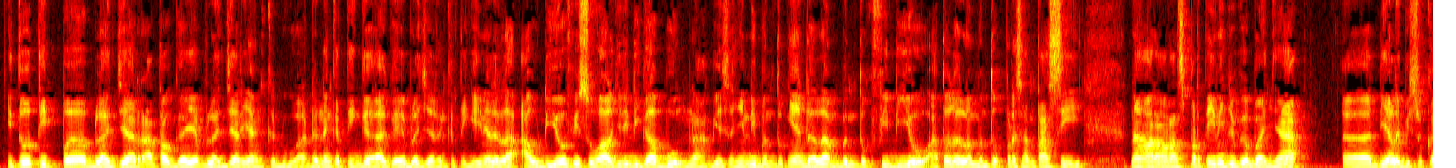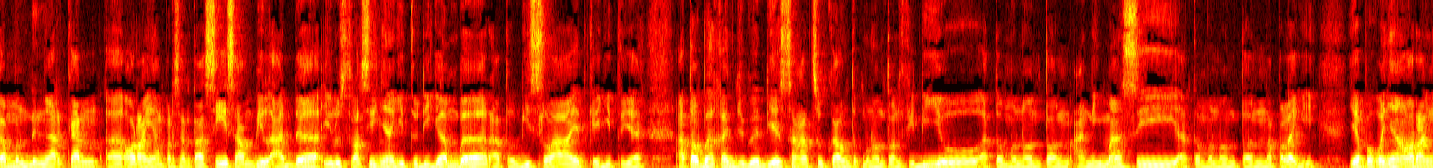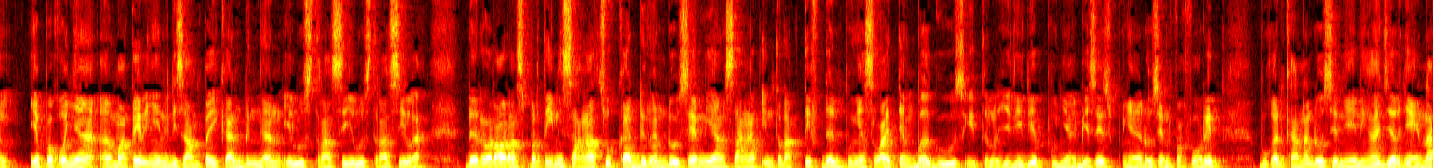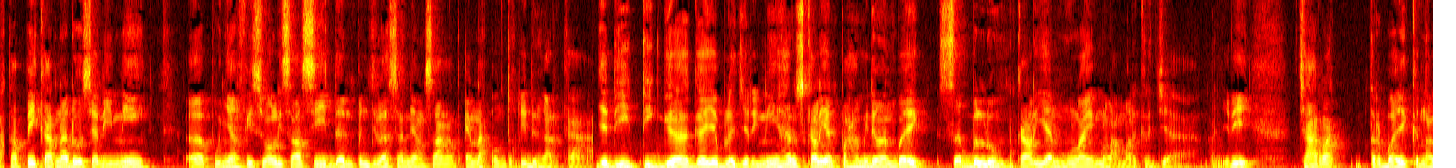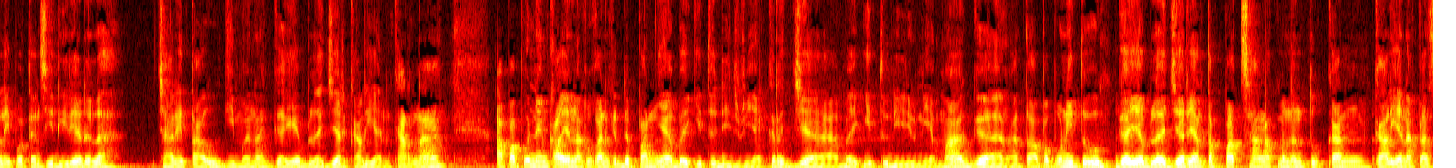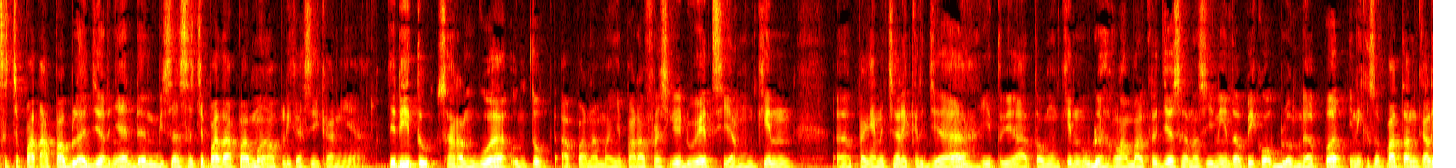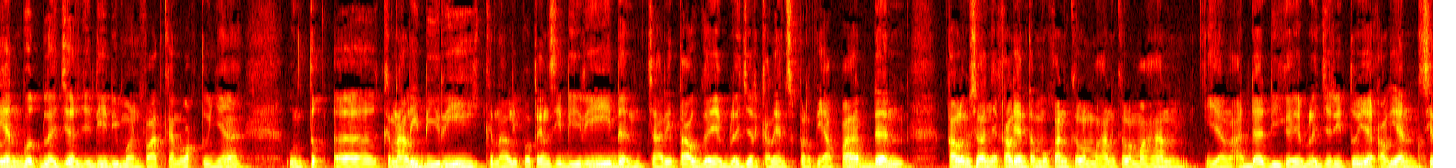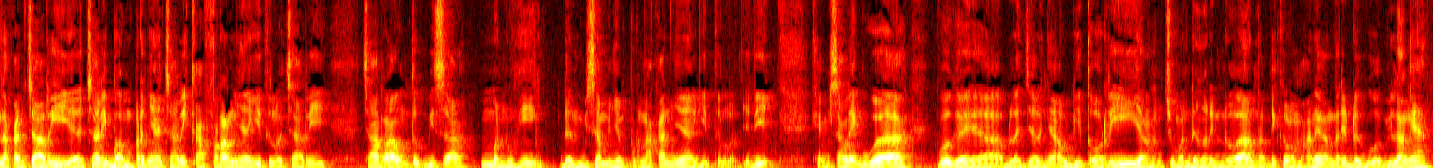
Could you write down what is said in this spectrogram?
itu tipe belajar atau gaya belajar yang kedua. Dan yang ketiga gaya belajar yang ketiga ini adalah audio visual. Jadi digabung. Nah biasanya ini bentuknya dalam bentuk video atau dalam bentuk presentasi. Nah orang-orang seperti ini juga banyak uh, dia lebih suka mendengarkan uh, orang yang presentasi sambil ada ilustrasinya gitu di gambar atau di slide kayak gitu ya. Atau bahkan juga dia sangat suka untuk menonton video atau menonton animasi atau menonton apa lagi. Ya pokoknya orang ya pokoknya uh, materinya ini disampaikan dengan ilustrasi-ilustrasi lah. Dan orang-orang seperti ini sangat suka dengan dosen yang sangat interaktif dan punya slide yang bagus gitu loh. Jadi dia punya biasanya punya dosen favorit bukan karena dosennya ini ngajarnya enak tapi karena dosen ini uh, punya visualisasi dan penjelasan yang sangat enak untuk didengarkan. Jadi tiga gaya belajar ini harus kalian pahami dengan baik sebelum kalian mulai melamar kerja. Nah, jadi cara terbaik kenali potensi diri adalah cari tahu gimana gaya belajar kalian karena apa pun yang kalian lakukan ke depannya, baik itu di dunia kerja, baik itu di dunia magang, atau apa pun itu, gaya belajar yang tepat sangat menentukan kalian akan secepat apa belajarnya dan bisa secepat apa mengaplikasikannya. Jadi itu saran gue untuk apa namanya para fresh graduates yang mungkin uh, pengen cari kerja gitu ya atau mungkin udah ngelamar kerja sana sini tapi kok belum dapet ini kesempatan kalian buat belajar. Jadi dimanfaatkan waktunya untuk uh, kenali diri, kenali potensi diri dan cari tahu gaya belajar kalian seperti apa. Dan kalau misalnya kalian temukan kelemahan-kelemahan yang ada di gaya belajar itu ya kalian silakan cari ya cari bumpernya, cari coverannya gitu loh, cari cara untuk bisa memenuhi dan bisa menyempurnakannya gitu loh. Jadi kayak misalnya gue, gue gaya belajarnya auditori yang cuma dengerin doang, tapi kelemahannya kan tadi udah gue bilang ya.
